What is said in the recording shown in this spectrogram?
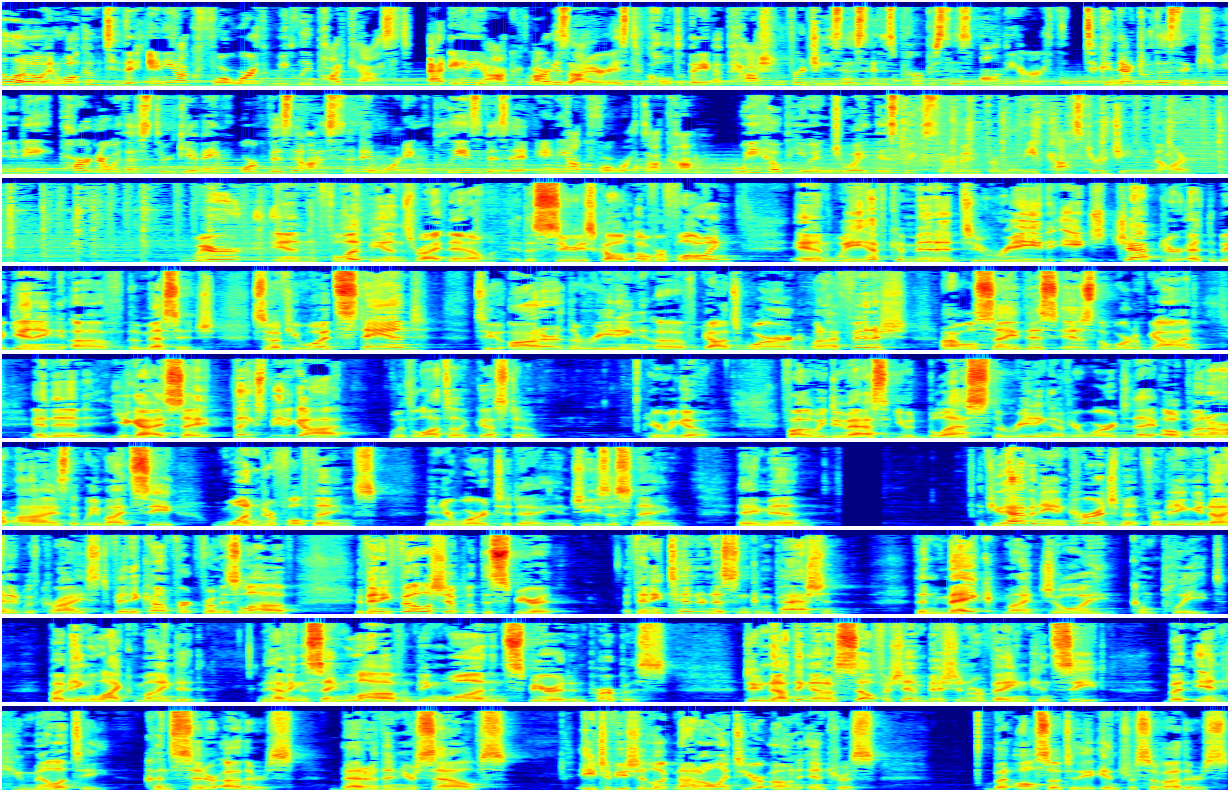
Hello, and welcome to the Antioch Fort Worth Weekly Podcast. At Antioch, our desire is to cultivate a passion for Jesus and his purposes on the earth. To connect with us in community, partner with us through giving, or visit on a Sunday morning, please visit AntiochFortWorth.com. We hope you enjoy this week's sermon from lead pastor Jamie Miller. We're in Philippians right now, this series called Overflowing, and we have committed to read each chapter at the beginning of the message. So if you would stand to honor the reading of God's Word. When I finish, I will say, This is the Word of God. And then you guys say, Thanks be to God with lots of gusto. Here we go. Father, we do ask that you would bless the reading of your Word today. Open our eyes that we might see wonderful things in your Word today. In Jesus' name, amen. If you have any encouragement from being united with Christ, if any comfort from his love, if any fellowship with the Spirit, if any tenderness and compassion, then make my joy complete by being like-minded and having the same love and being one in spirit and purpose. Do nothing out of selfish ambition or vain conceit, but in humility consider others better than yourselves. Each of you should look not only to your own interests, but also to the interests of others.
